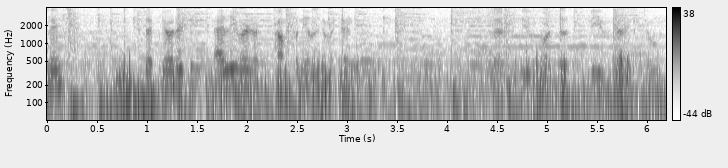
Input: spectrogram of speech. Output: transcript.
Place, Security Elevator Company Limited. Let's see what does these guys do.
